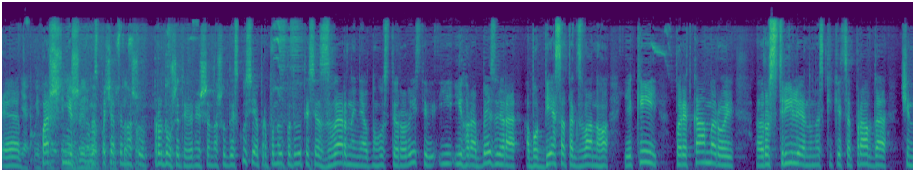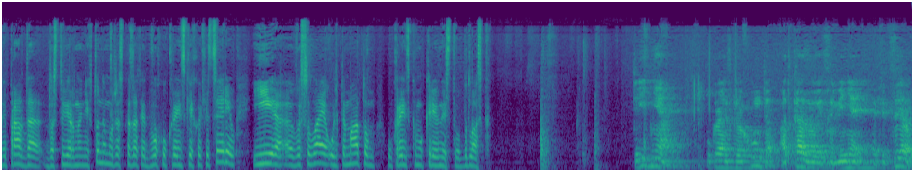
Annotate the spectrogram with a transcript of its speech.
Е, Перш ніж розпочати нашу продовжити вірніше нашу дискусію, я пропоную подивитися звернення одного з терористів і Ігора Безлєра або Бєса, так званого, який перед камерою розстрілює. Ну наскільки це правда чи неправда, достовірно ніхто не може сказати двох українських офіцерів і е, висуває ультиматум українському керівництву. Будь ласка. Три дня украинская хунта отказывается менять офицеров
